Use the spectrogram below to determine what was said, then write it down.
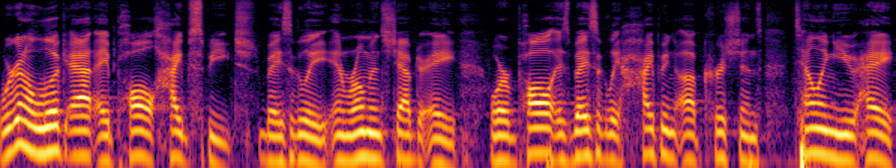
We're going to look at a Paul hype speech, basically, in Romans chapter 8, where Paul is basically hyping up Christians, telling you, hey,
